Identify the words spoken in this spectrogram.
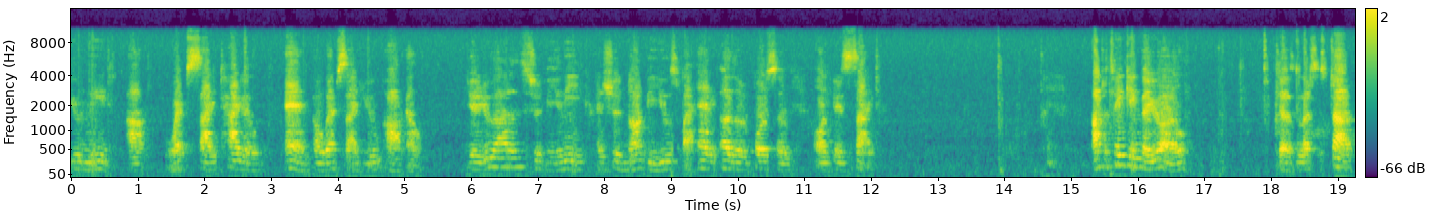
you need a website title and a website URL. Your URL should be unique and should not be used by any other person on his site. After thinking the URL, just let's start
